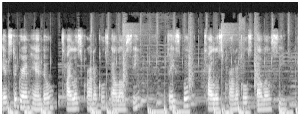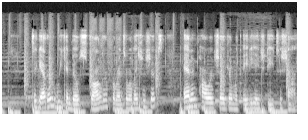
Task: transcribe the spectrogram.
Instagram handle Tyla's Chronicles LLC Facebook, Tyla's Chronicles LLC. Together, we can build stronger parental relationships and empower children with ADHD to shine.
